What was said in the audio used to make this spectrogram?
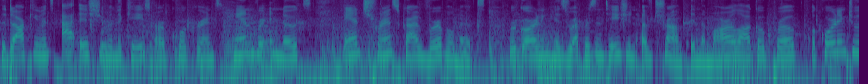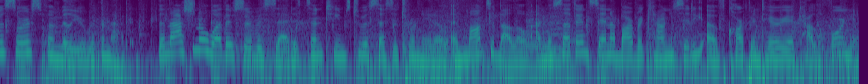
The documents at issue in the case are Corcoran's handwritten notes and transcribed verbal notes regarding his representation of Trump in the Mar a Lago probe, according to a source familiar with the matter. The National Weather Service said it sent teams to assess a tornado in Montebello and the southern Santa Barbara County city of Carpinteria, California,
